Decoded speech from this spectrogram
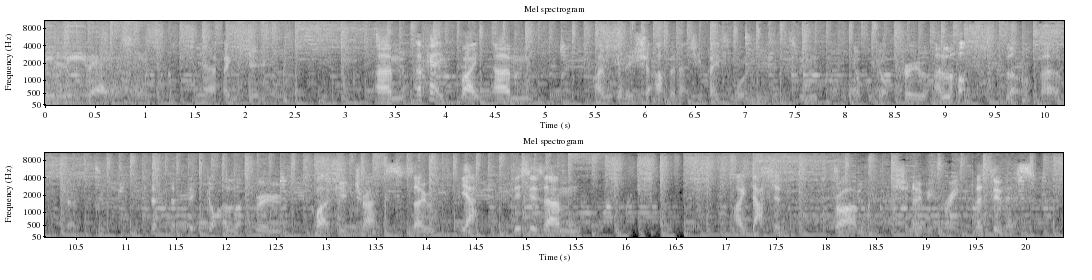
believe it. Yeah, thank you. Um, okay, right. Um, I'm going to shut up and actually play some more music. because we we got we got through a lot, a lot of um, got a lot through quite a few tracks. So yeah, this is um, Idaten from Shinobi 3. Let's do this.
